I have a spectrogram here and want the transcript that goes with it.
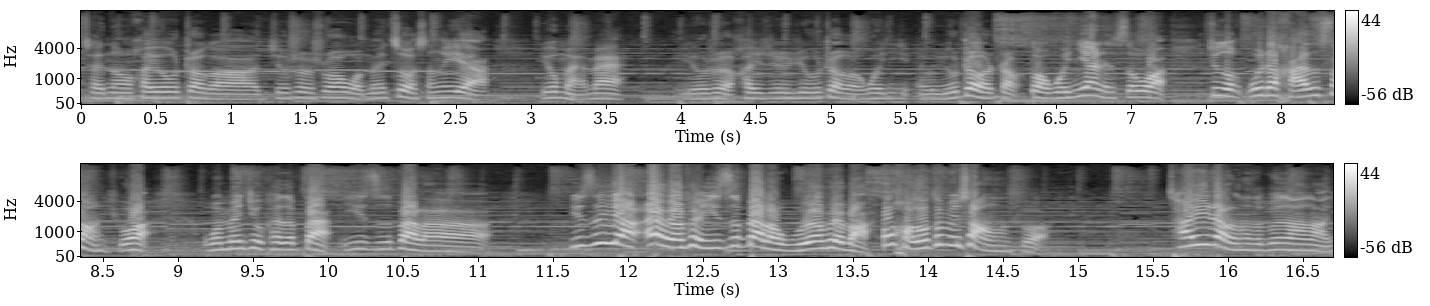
才能还有这个，就是说我们做生意有买卖，有这还有有这个文件，有这个证。做文件的时候，就是为了孩子上学，我们就开始办，一直办了，一直要二月份，一直办到五月份吧。我好多都没上学，差一张他都不让上。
